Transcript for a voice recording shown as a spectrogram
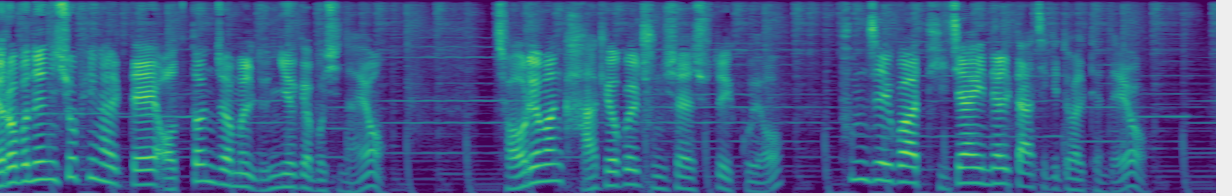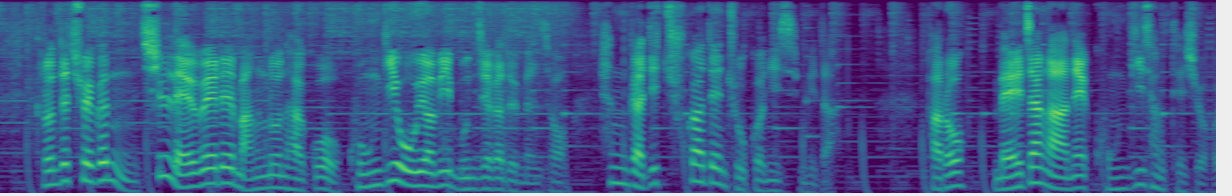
여러분은 쇼핑할 때 어떤 점을 눈여겨 보시나요? 저렴한 가격을 중시할 수도 있고요. 품질과 디자인을 따지기도 할 텐데요. 그런데 최근 실내외를 막론하고 공기 오염이 문제가 되면서 한 가지 추가된 조건이 있습니다. 바로 매장 안의 공기 상태죠.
